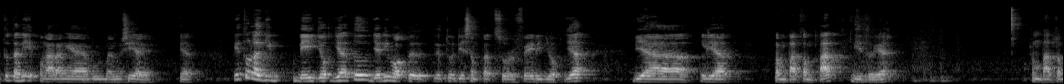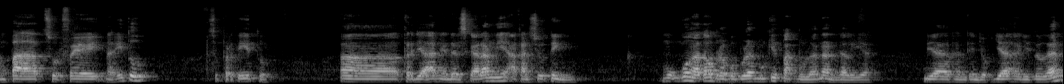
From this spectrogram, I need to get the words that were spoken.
itu tadi pengarangnya Bumi Manusia ya? Ya. Itu lagi di Jogja tuh jadi waktu itu dia sempat survei di Jogja dia lihat tempat-tempat gitu ya. Tempat-tempat survei. Nah itu seperti itu Eh, kerjaannya. Dan sekarang nih akan syuting. Gue nggak tahu berapa bulan mungkin 4 bulanan kali ya. Dia akan ke Jogja gitu kan?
